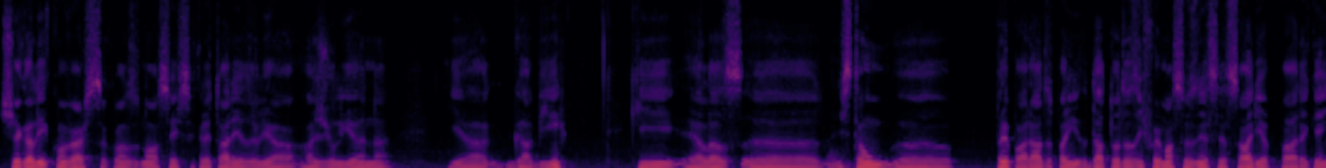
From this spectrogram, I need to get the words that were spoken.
Chega ali, conversa com as nossas secretárias ali, a, a Juliana e a Gabi, que elas uh, estão uh, preparadas para dar todas as informações necessárias para quem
